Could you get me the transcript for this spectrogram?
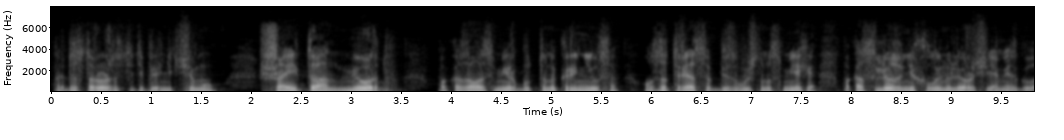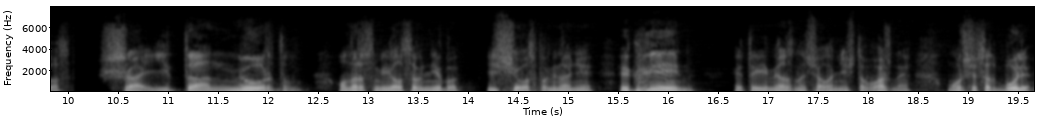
Предосторожности теперь ни к чему! Шайтан мертв!» Показалось, мир будто накренился. Он затрясся в беззвучном смехе, пока слезы не хлынули ручьями из глаз. «Шайтан мертв!» Он рассмеялся в небо. Еще воспоминание. «Эгвейн!» Это имя означало нечто важное. Морщась от боли,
